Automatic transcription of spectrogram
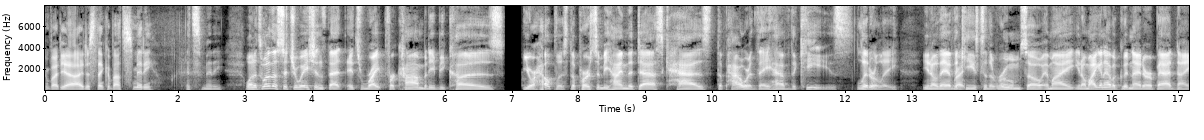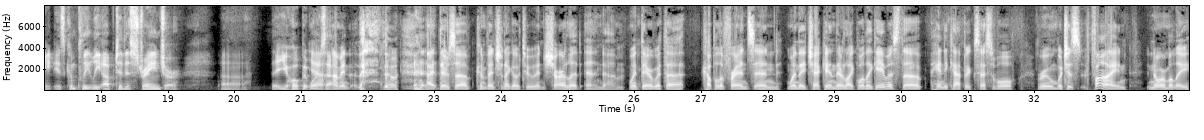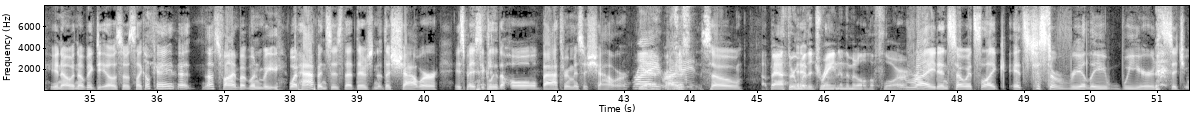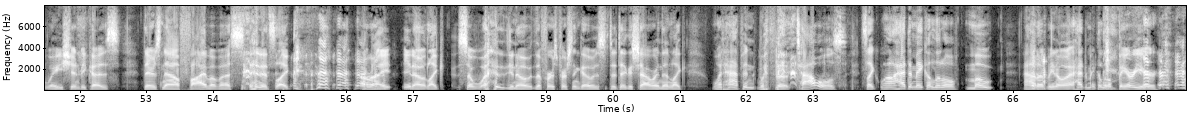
but yeah, I just think about Smitty. It's Smitty. Well, it's one of those situations that it's ripe for comedy because you're helpless. The person behind the desk has the power. They have the keys, literally. You know, they have the Right. keys to the room. So, am I, you know, am I going to have a good night or a bad night is completely up to this stranger. Uh, that you hope it works yeah, out. I mean, no, I, there's a convention I go to in Charlotte, and um, went there with a couple of friends. And when they check in, they're like, "Well, they gave us the handicap accessible room, which is fine normally, you know, no big deal." So it's like, okay, that, that's fine. But when we, what happens is that there's the shower is basically the whole bathroom is a shower, Right, Yeah, right. right? So a bathroom it- with a drain in the middle of the floor. Right. And so it's like, it's just a really weird situation because there's now five of us. And it's like, all right, you know, like, so, you know, the first person goes to take a shower and then, like, what happened with the towels? It's like, well, I had to make a little moat out of, you know, I had to make a little barrier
